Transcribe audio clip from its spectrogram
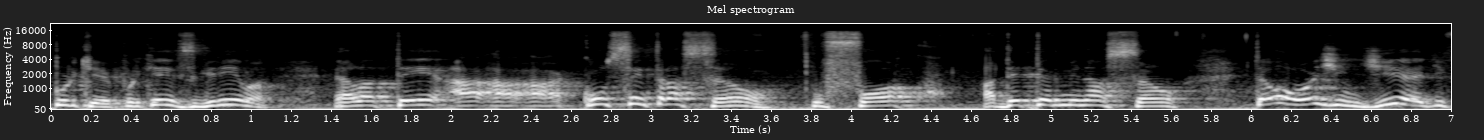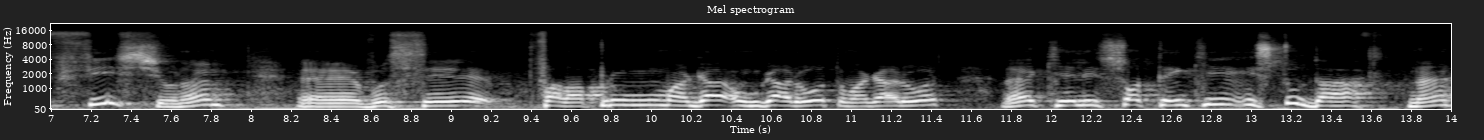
Por quê? Porque a esgrima ela tem a, a, a concentração, o foco, a determinação. Então hoje em dia é difícil, né? É, você falar para um garoto, uma garota, né, que ele só tem que estudar, né?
